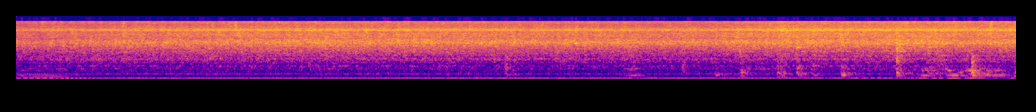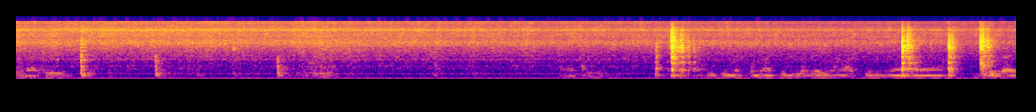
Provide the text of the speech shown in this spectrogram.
Ayan. Halo-halo lang po natin. Okay. Pwede na po natin ilagay yung ating ah, gulay.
